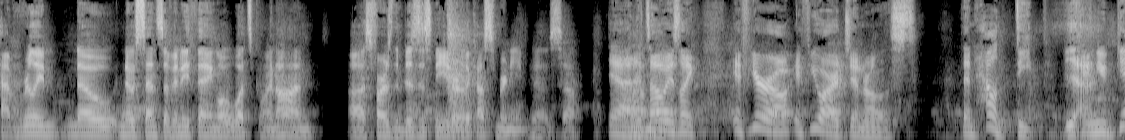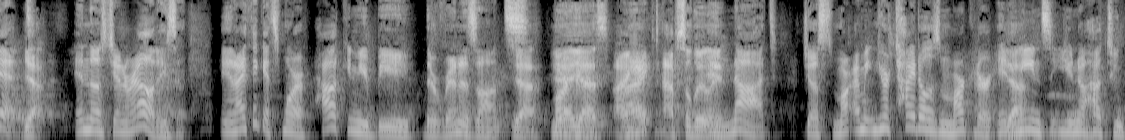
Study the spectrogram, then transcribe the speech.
have really no no sense of anything or what's going on uh, as far as the business need or the customer need goes. So. Yeah, and it's Um, always like if you're a, if you are a generalist, then how deep Yeah. can you get Yeah. in those generalities? And I think it's more of how can you be the Renaissance? Yeah. Yeah, marketer, yes. I- right? absolutely. and not just mar- I mean, your title is marketer. It Yeah. means you know how to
